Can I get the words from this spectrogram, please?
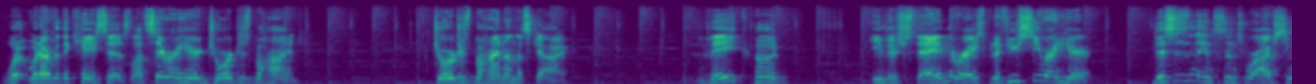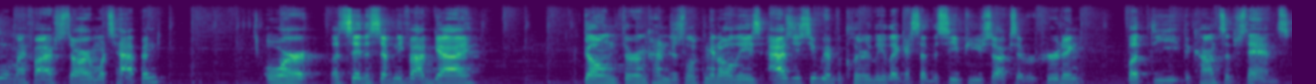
What, whatever the case is. Let's say right here, Georgia's behind. Georgia's behind on this guy. They could either stay in the race, but if you see right here, this is an instance where I've seen what my five star and what's happened. Or let's say the 75 guy going through and kind of just looking at all these. As you see, we have a clearly, like I said, the CPU sucks at recruiting, but the, the concept stands.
